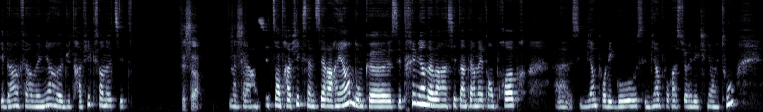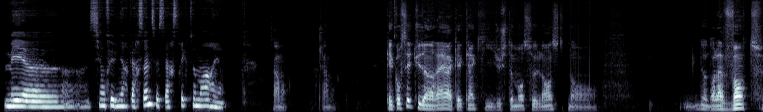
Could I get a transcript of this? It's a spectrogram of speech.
et ben, faire venir euh, du trafic sur notre site. C'est ça. Donc un site sans trafic, ça ne sert à rien. Donc euh, c'est très bien d'avoir un site internet en propre. Euh, c'est bien pour l'ego, c'est bien pour rassurer les clients et tout. Mais si on fait venir personne, ça sert strictement à rien. Clairement, clairement. Quel conseil tu donnerais à quelqu'un qui justement se lance dans, dans, la vente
